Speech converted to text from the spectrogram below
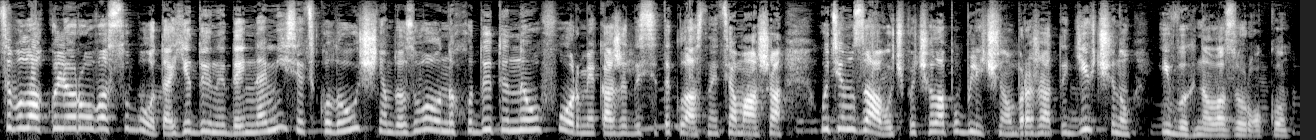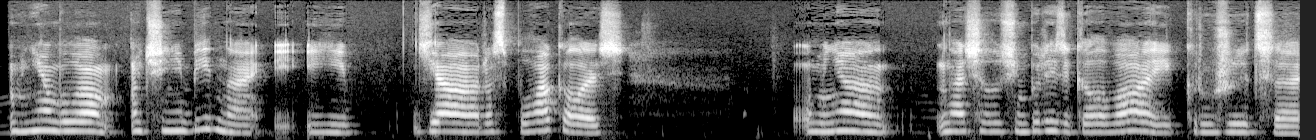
Це була кольорова субота, єдиний день на місяць, коли учням дозволено ходити не у формі, каже десятикласниця Маша. Утім, завуч почала публічно ображати дівчину і вигнала з уроку. Мне было очень обидно, и, и я расплакалась. У меня начала очень болеть голова и кружиться.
